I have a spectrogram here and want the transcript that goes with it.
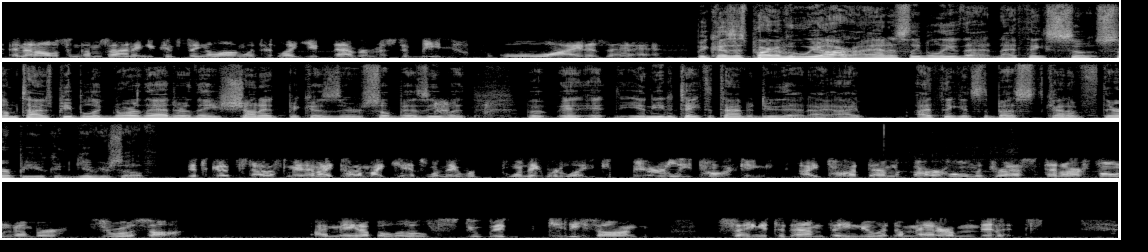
and then all of a sudden comes on and you can sing along with it like you never missed a beat. Why does that happen? because it's part of who we are. I honestly believe that, and I think so. Sometimes people ignore that or they shun it because they're so busy. But but it, it, you need to take the time to do that. I, I I think it's the best kind of therapy you can give yourself. It's good stuff, man. I taught my kids when they were when they were like barely talking. I taught them our home address and our phone number through a song. I made up a little stupid kitty song, sang it to them. They knew it in a matter of minutes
